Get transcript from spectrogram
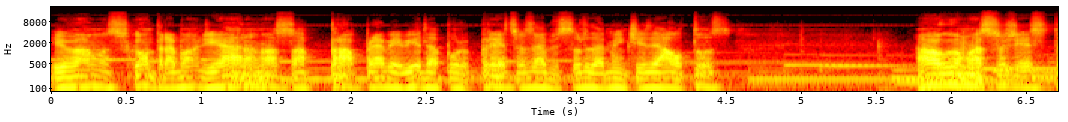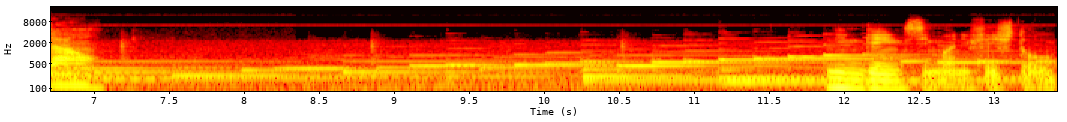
e vamos contrabandear a nossa própria bebida por preços absurdamente altos. Alguma sugestão? Ninguém se manifestou.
